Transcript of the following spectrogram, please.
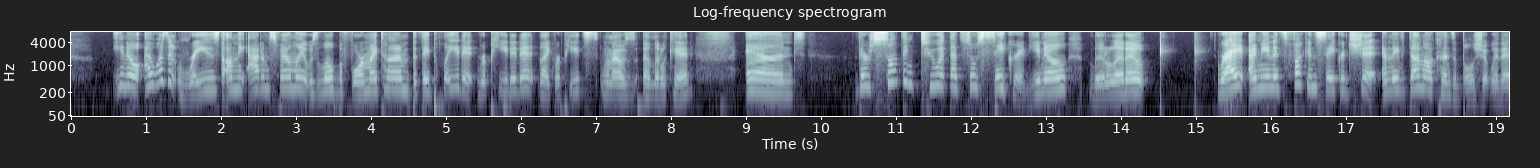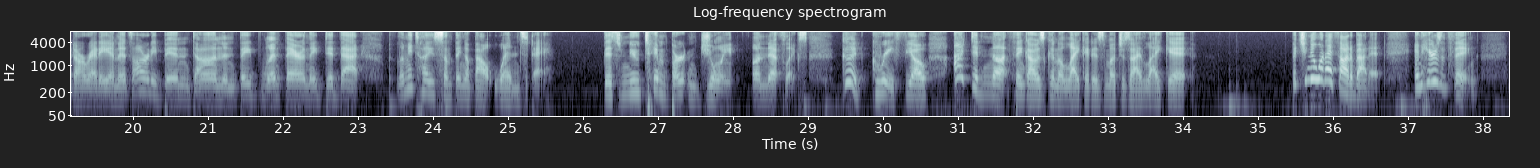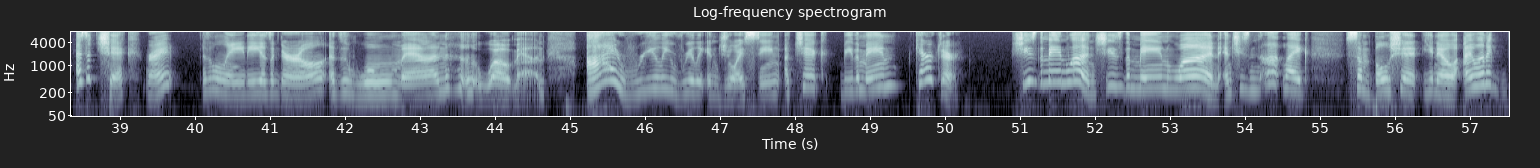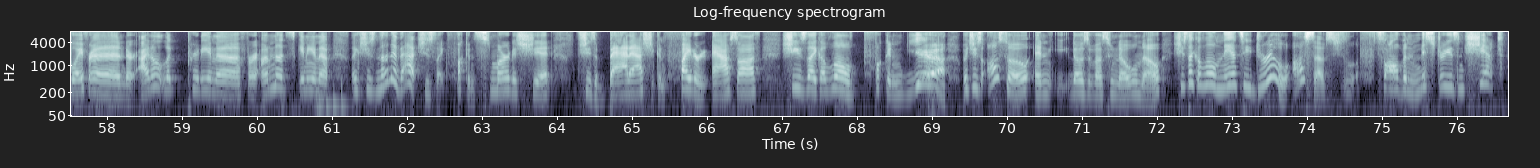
you know, I wasn't raised on the Addams family. It was a little before my time, but they played it, repeated it, like repeats when I was a little kid. And there's something to it that's so sacred, you know? Right? I mean, it's fucking sacred shit. And they've done all kinds of bullshit with it already. And it's already been done. And they went there and they did that. But let me tell you something about Wednesday. This new Tim Burton joint on Netflix. Good grief, yo. I did not think I was going to like it as much as I like it. But you know what I thought about it? And here's the thing as a chick, right? As a lady, as a girl, as a woman, whoa, man. I really, really enjoy seeing a chick be the main character. She's the main one. She's the main one. And she's not like some bullshit, you know, I want a boyfriend or I don't look pretty enough or I'm not skinny enough. Like she's none of that. She's like fucking smart as shit. She's a badass. She can fight her ass off. She's like a little fucking yeah. But she's also, and those of us who know will know, she's like a little Nancy Drew also. She's solving mysteries and shit.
